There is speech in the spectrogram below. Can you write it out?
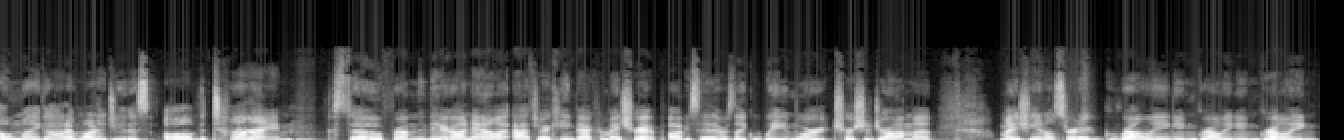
oh my God, I want to do this all the time. So from there on out, after I came back from my trip, obviously there was like way more Trisha drama. My channel started growing and growing and growing.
